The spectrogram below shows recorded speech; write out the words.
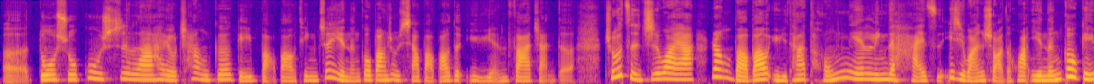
呃多说故事啦，还有唱歌给宝宝听，这也能够帮助小宝宝的语言发展的。除此之外啊，让宝宝与他同年龄的孩子一起玩耍的话，也能够给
